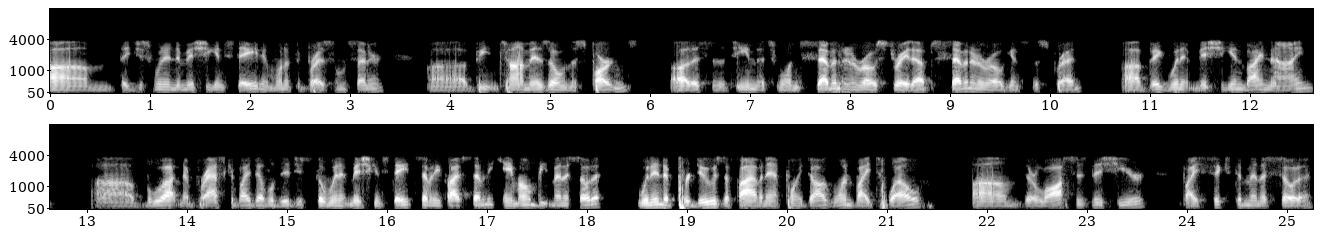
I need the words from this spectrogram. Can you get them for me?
Um, they just went into Michigan State and won at the Breslin Center, uh, beating Tom Izzo and the Spartans. Uh, this is a team that's won seven in a row straight up, seven in a row against the spread. Uh, big win at Michigan by nine. Uh, blew out Nebraska by double digits. The win at Michigan State, 75-70, came home, beat Minnesota. Went into Purdue as a five and a half point dog, won by 12. Um, their losses this year, by six to Minnesota.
